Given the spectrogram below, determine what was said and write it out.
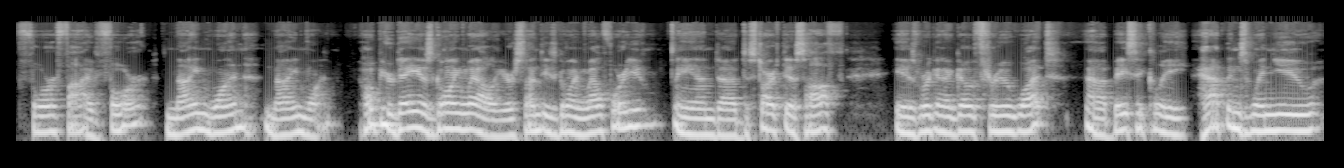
454 9191. Hope your day is going well. Your Sunday is going well for you. And uh, to start this off, is we're going to go through what uh, basically happens when you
